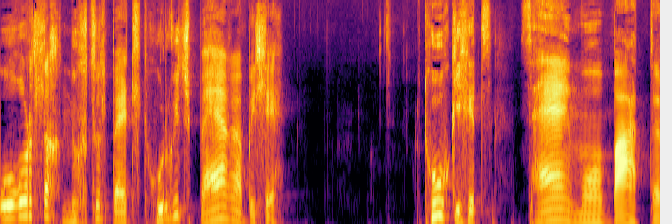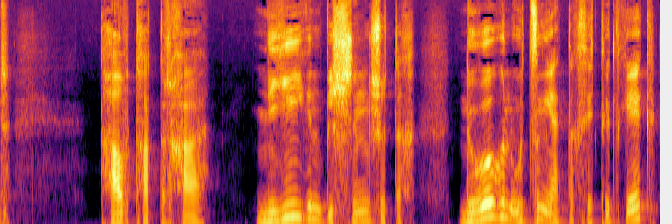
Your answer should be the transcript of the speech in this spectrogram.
уурлах нөхцөл байдалд хүргэж байгаа билээ. Түүх гэхэд сайн муу баатар тов тодорхой нёгийг нь бишрэн шүтэх нөгөөг нь үзэн ядах сэтгэлгээг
